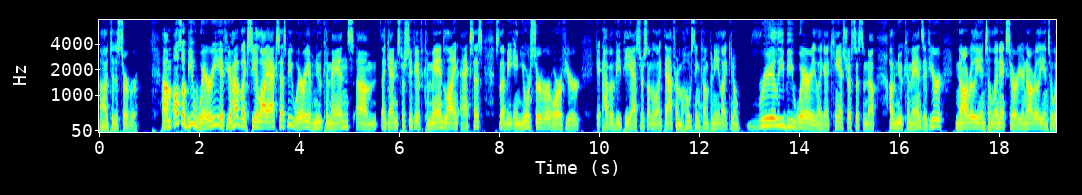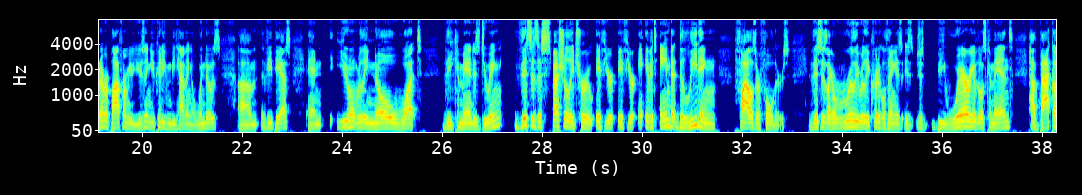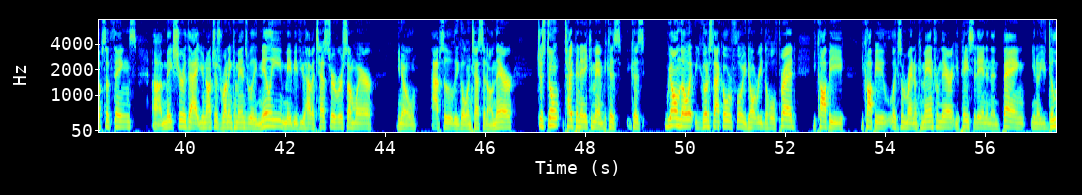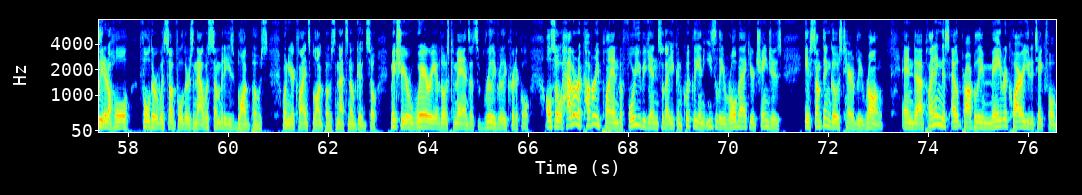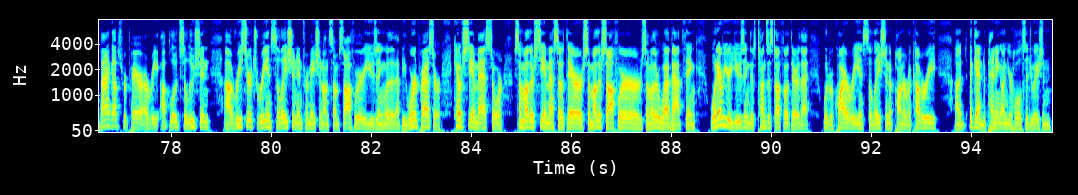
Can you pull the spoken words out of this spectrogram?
uh, to the server. Um, also, be wary if you have like CLI access. Be wary of new commands. Um, again, especially if you have command line access, so that'd be in your server, or if you're have a VPS or something like that from a hosting company. Like you know, really be wary. Like I can't stress this enough of new commands. If you're not really into Linux or you're not really into whatever platform you're using, you could even be having a Windows um, VPS, and you don't really know what the command is doing this is especially true if you're if you're if it's aimed at deleting files or folders. This is like a really really critical thing is is just be wary of those commands. Have backups of things. Uh, make sure that you're not just running commands willy nilly. Maybe if you have a test server somewhere you know absolutely go and test it on there. Just don't type in any command because because we all know it. You go to stack overflow you don't read the whole thread. You copy you copy like some random command from there, you paste it in, and then bang, you know, you deleted a whole folder with subfolders, and that was somebody's blog post, one of your client's blog posts, and that's no good. So make sure you're wary of those commands. That's really, really critical. Also, have a recovery plan before you begin so that you can quickly and easily roll back your changes if something goes terribly wrong. And uh, planning this out properly may require you to take full backups, prepare a re-upload solution, uh, research reinstallation information on some software you're using, whether that be WordPress or Couch CMS or some other CMS out there or some other software or some other web app thing. Whatever you're using, there's tons of stuff out there that would require reinstallation upon a recovery. Uh, again, depending on your whole situation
